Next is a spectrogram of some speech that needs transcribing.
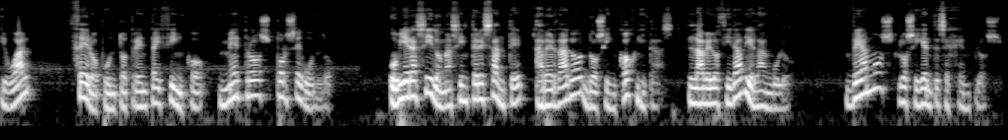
igual 0.35 metros por segundo. Hubiera sido más interesante haber dado dos incógnitas, la velocidad y el ángulo. Veamos los siguientes ejemplos.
